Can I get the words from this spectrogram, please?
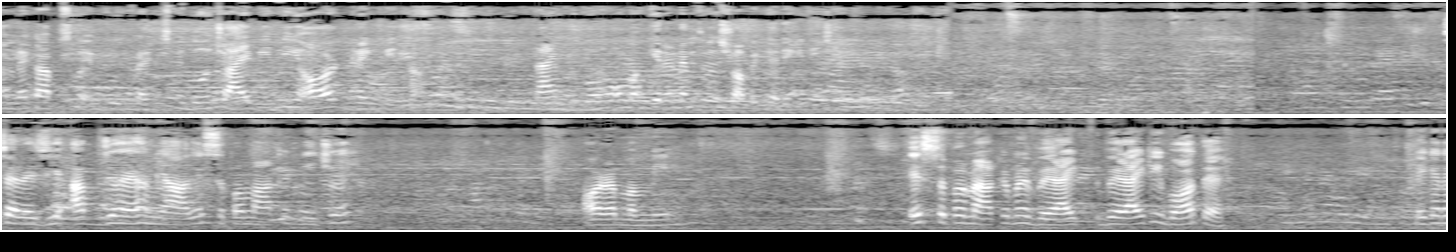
हमने कहा इसको इम्प्रूव करें। इसमें दो चाय भी थी और ड्रिंक भी था। Time to go home Kiran ने भी शॉपिंग करेगी नीचे। चले जी अब जो है हम यहाँ आ गए सुपर मार्केट नीचे। और अब मम्मी। इस सुपर मार्केट में वेराइटी वेराइटी बहुत है। लेकिन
